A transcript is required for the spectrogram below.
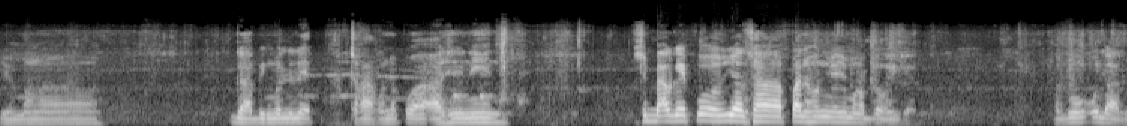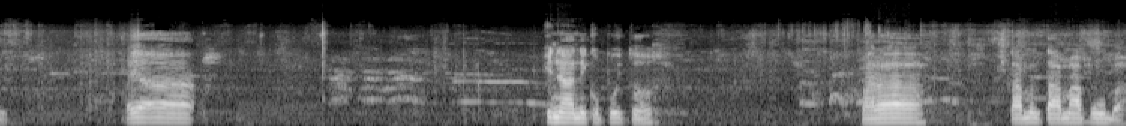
Yung mga gabing maliliit. Tsaka ako na po aasinin. Kasi bagay po yan sa panahon ngayon mga broigan. Nag-uulan. Kaya inani ko po ito para tamang-tama po ba.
